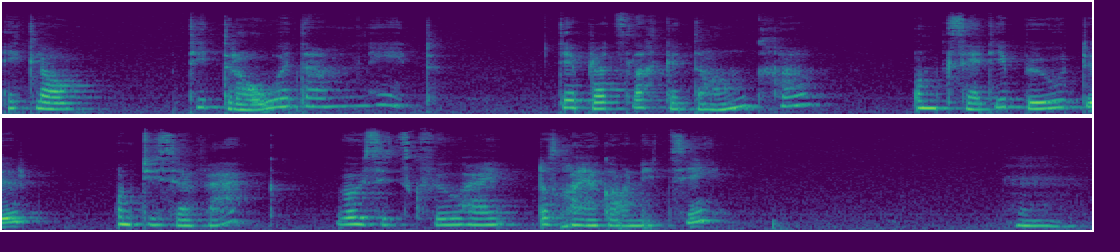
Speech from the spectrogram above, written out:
Ich glaube, die trauen dem nicht. Die haben plötzlich Gedanken und sehen die Bilder und die sind weg, weil sie das Gefühl haben, das kann ja gar nicht sein. Mm.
